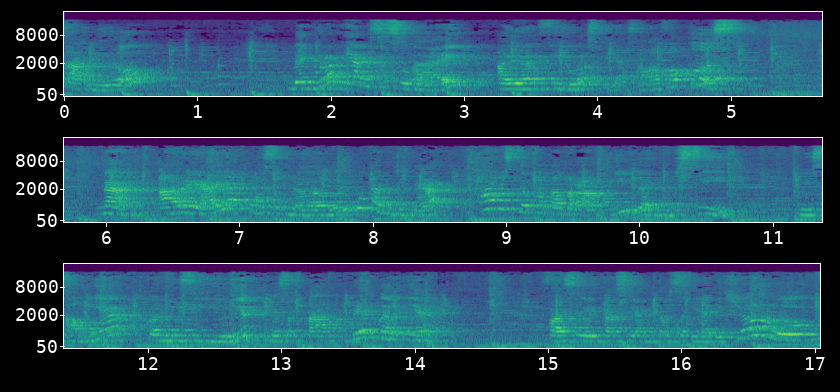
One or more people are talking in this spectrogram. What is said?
stabil, background yang sesuai agar viewers tidak salah fokus. Nah, area yang masuk dalam liputan juga harus tetap rapi dan bersih. Misalnya kondisi unit beserta bannernya, fasilitas yang tersedia di showroom,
